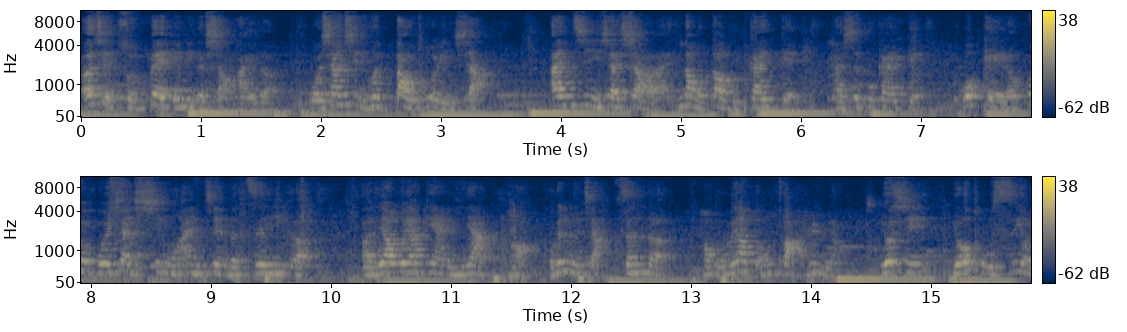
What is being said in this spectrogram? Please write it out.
而且准备给你的小孩的，我相信你会倒退一下，安静一下下来。那我到底该给还是不该给？我给了会不会像新闻案件的这一个呃廖威亚片一样？哈，我跟你们讲，真的好。我们要懂法律啊，尤其有土司有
